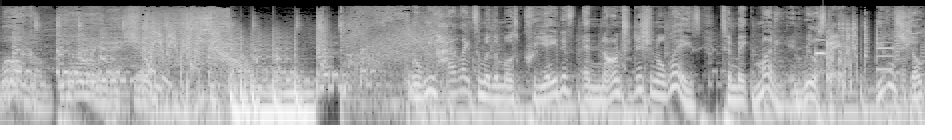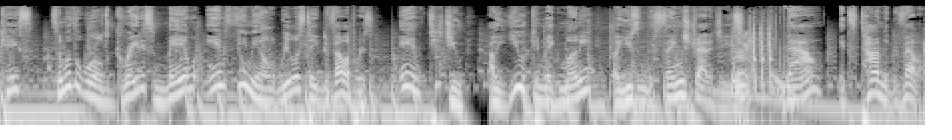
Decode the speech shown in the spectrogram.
Welcome to the Bank Show, where we highlight some of the most creative and non-traditional ways to make money in real estate. We will showcase some of the world's greatest male and female real estate developers and teach you how you can make money by using the same strategies. Now it's time to develop.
